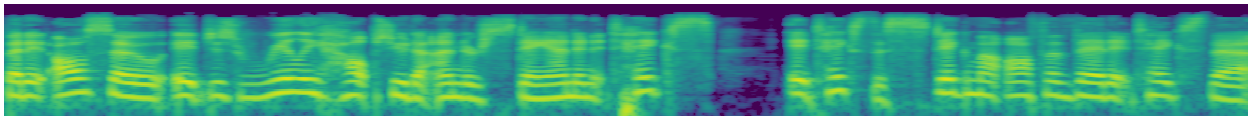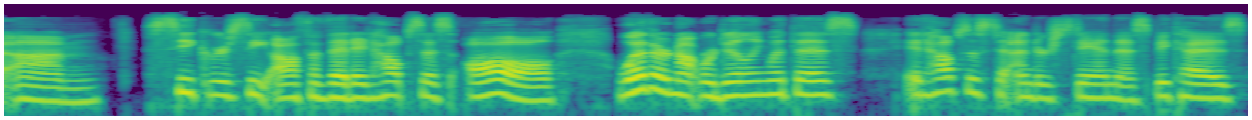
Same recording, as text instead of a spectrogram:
but it also it just really helps you to understand and it takes it takes the stigma off of it. It takes the um, secrecy off of it. It helps us all, whether or not we're dealing with this, it helps us to understand this because,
